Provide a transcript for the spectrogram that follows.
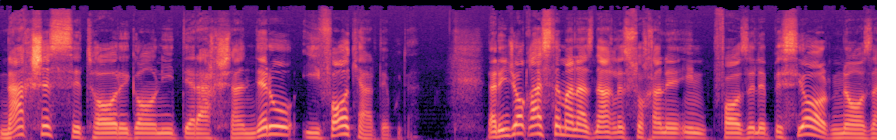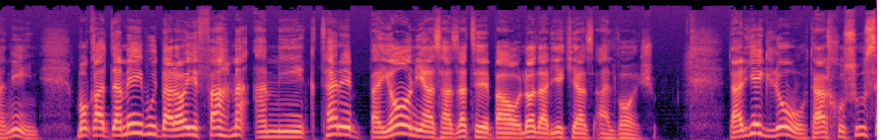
نقش ستارگانی درخشنده رو ایفا کرده بودند در اینجا قصد من از نقل سخن این فاضل بسیار نازنین مقدمه ای بود برای فهم عمیقتر بیانی از حضرت بحالا در یکی از الواحشون در یک لو در خصوص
